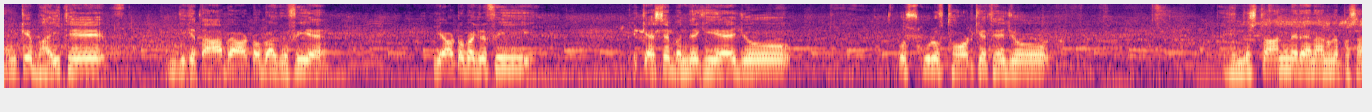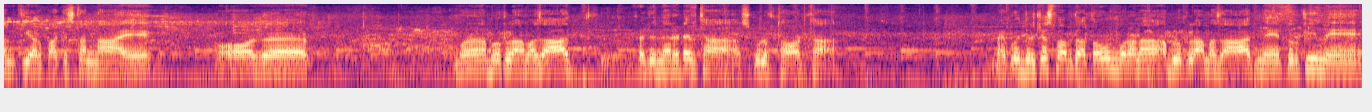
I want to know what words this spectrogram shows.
ان کے بھائی تھے، ان کی کتاب ہے آٹو بایوگرافی ہے۔ یہ آٹو بایوگرافی ایک ایسے بندے کی ہے جو اس اسکول آف تھاٹ کے تھے، جو ہندوستان میں رہنا انہوں نے پسند کیا اور پاکستان نہ آئے اور مولانا ابوالکلام آزاد کا جو نیریٹو تھا اسکول آف تھاٹ تھا۔ میں کوئی دلچسپ بتاتا ہوں، مولانا ابوالکلام آزاد نے ترکی میں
